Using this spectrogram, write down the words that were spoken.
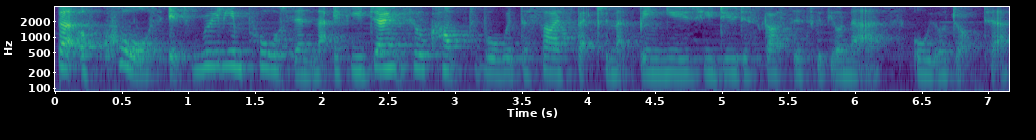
But of course, it's really important that if you don't feel comfortable with the size speculum that's being used, you do discuss this with your nurse or your doctor.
